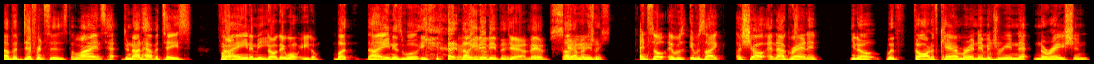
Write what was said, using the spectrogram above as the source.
Now, the difference is the lions ha- do not have a taste for No. hyena meat, No, they won't eat them. but the hyenas will eat. they'll eat Yeah. anything. Yeah, they're eat anything. scavengers. And so it was. It was like a show. And now, granted, you know, with the art of camera and imagery Mm-hmm. and na- narration.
